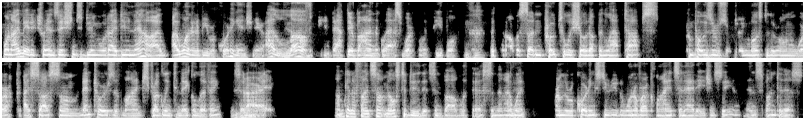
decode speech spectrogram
when I made a transition to doing what I do now, I, I wanted to be a recording engineer. I loved being back there behind the glass working with people. Mm-hmm. But then all of a sudden, Pro Tools showed up in laptops. Composers are doing most of their own work. I saw some mentors of mine struggling to make a living. I said, mm-hmm. all right, I'm going to find something else to do that's involved with this. And then I went from the recording studio to one of our clients, an ad agency, and, and spun to this.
